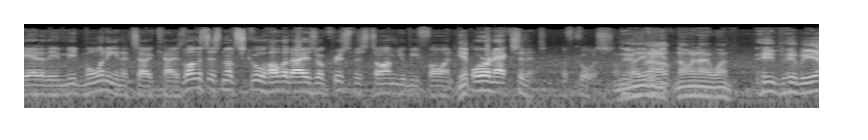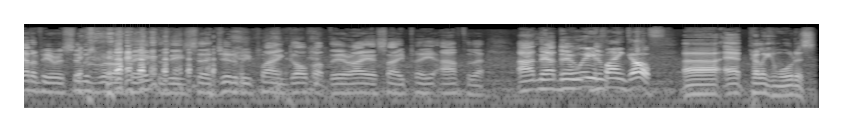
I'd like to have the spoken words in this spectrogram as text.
get out of there mid morning and it's okay. As long as it's not school holidays or Christmas time, you'll be fine. Yep. Or an accident, of course. I'm yeah, leaving well, at 9.01. He, will be out of here as soon as we're off here because he's uh, due to be playing golf up there ASAP after that. Uh, now, do, Where are you do, playing golf? Uh, at Pelican Waters.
